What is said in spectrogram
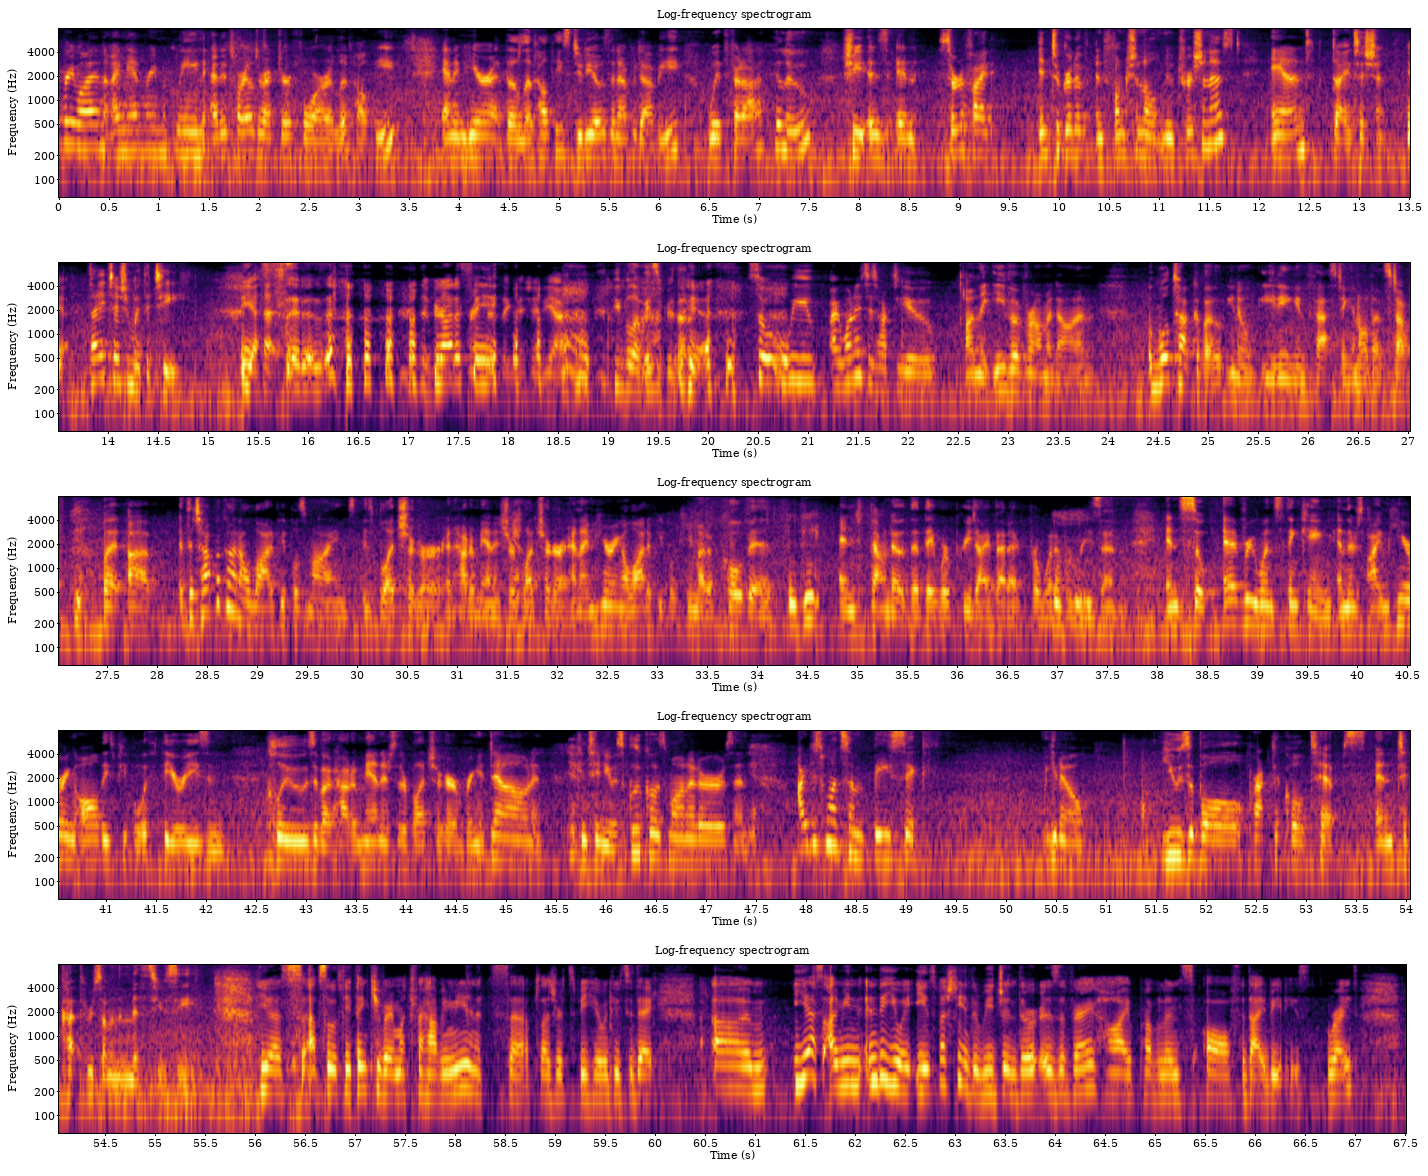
Hi everyone, I'm Anne Marie McQueen, editorial director for Live Healthy, and I'm here at the Live Healthy Studios in Abu Dhabi with Farah Hillou. She is an certified integrative and functional nutritionist and dietitian. Yeah. Dietitian with a T. Yes, it is. It's a very Not a different designation. Yeah, people always screw that Yeah. up. So we, I wanted to talk to you on the eve of Ramadan. We'll talk about you know eating and fasting and all that stuff. Yeah. But uh, the topic on a lot of people's minds is blood sugar and how to manage your blood sugar. And I'm hearing a lot of people came out of COVID Mm-hmm. and found out that they were pre-diabetic for whatever reason. And so everyone's thinking, and there's I'm hearing all these people with theories and clues about how to manage their blood sugar and bring it down and continuous glucose monitors and I just want some basic you know usable practical tips and to cut through some of the myths you see. Yes, absolutely. Thank you very much for having me, and it's a pleasure to be here with you today. Um, yes, I mean, in the UAE, especially in the region, there is a very high prevalence of diabetes, right?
